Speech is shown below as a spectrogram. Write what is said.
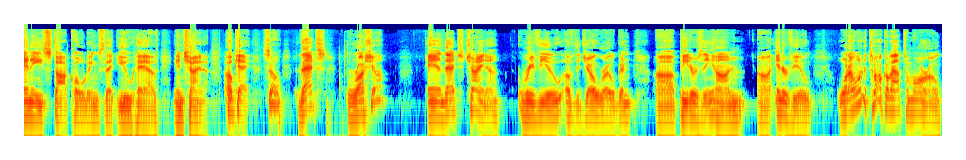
any stock holdings that you have in China. Okay, so that's Russia and that's China review of the Joe Rogan uh, Peter Zeihan uh, interview. What I want to talk about tomorrow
